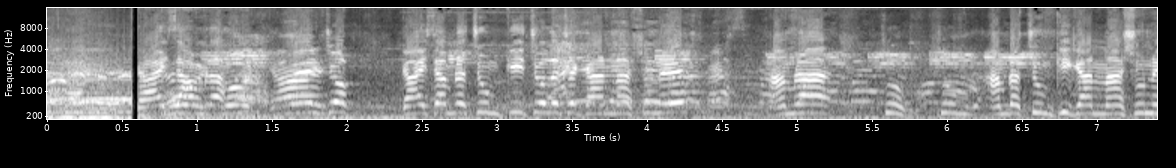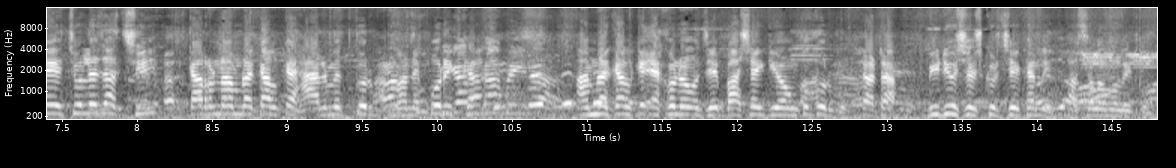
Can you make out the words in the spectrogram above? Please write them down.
কানাই গাইস আমরা চুপ গাইস আমরা চুমকি চলেছে গান না শুনে। আমরা আমরা চুমকি গান না শুনে চলে যাচ্ছি, কারণ আমরা কালকে হারমেদ করব মানে পরীক্ষা। আমরা কালকে এখনও যে বাসায় গিয়ে অঙ্ক করব। টাটা, ভিডিও শেষ করছি এখানে। আসসালামু আলাইকুম।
